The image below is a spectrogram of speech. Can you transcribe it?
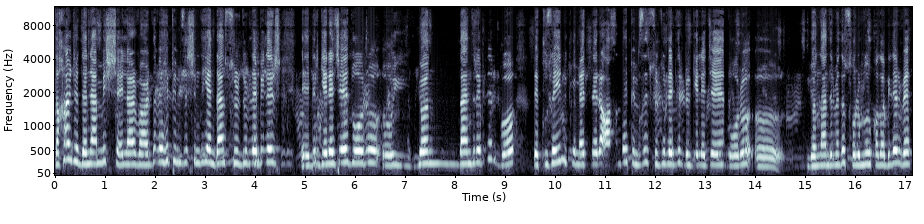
daha önce denenmiş şeyler vardı ve hepimizi şimdi yeniden sürdürülebilir bir geleceğe doğru yönlendirebilir bu ve kuzeyin hükümetleri aslında hepimizi sürdürülebilir bir geleceğe doğru e, yönlendirmede sorumluluk alabilir ve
